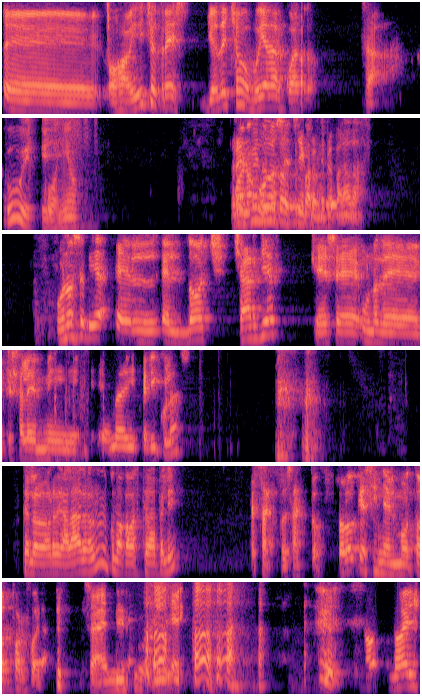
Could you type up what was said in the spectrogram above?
eh, os había dicho tres. Yo, de hecho, os voy a dar cuatro. O sea, Uy, Coño. Tres Bueno, uno minutos, se- chicos. preparada. Uno sería el, el Dodge Charger, que es eh, uno de, que sale en, mi, en una de mis películas. ¿Te lo regalaron cuando acabaste la peli? Exacto, exacto. Solo que sin el motor por fuera. O sea, el- el- el- no, no el,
